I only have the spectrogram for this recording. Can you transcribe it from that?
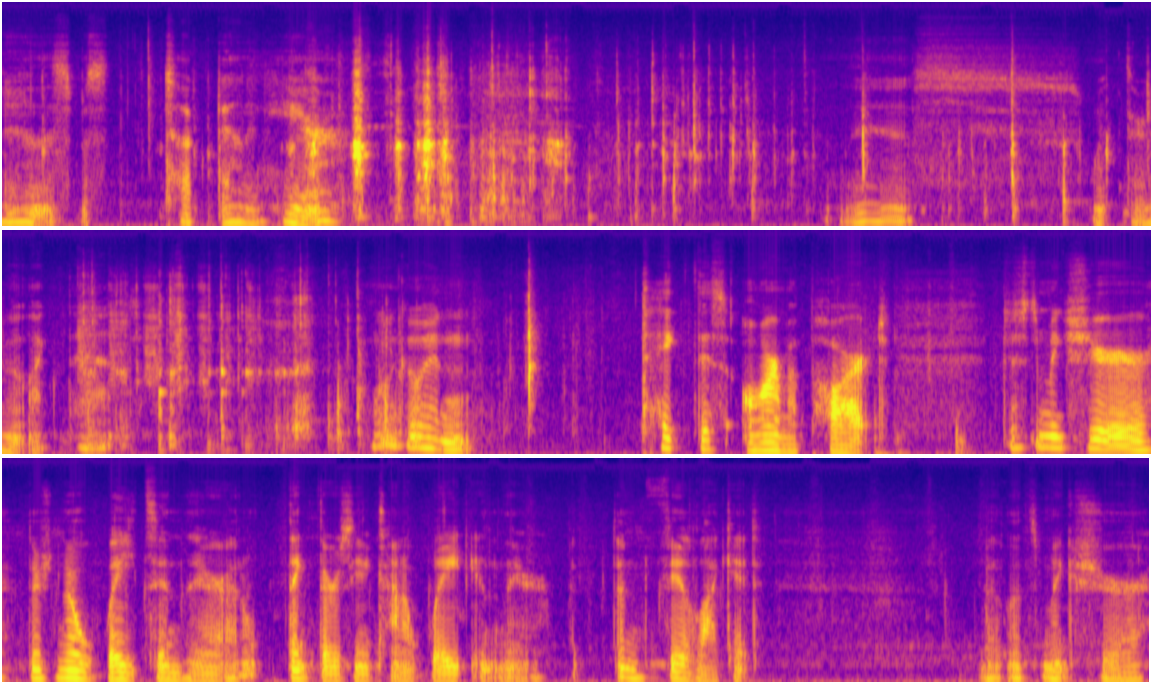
Now this was tucked down in here. This went through it like that. I'm going to go ahead and take this arm apart just to make sure there's no weights in there. I don't think there's any kind of weight in there. It doesn't feel like it. But let's make sure.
